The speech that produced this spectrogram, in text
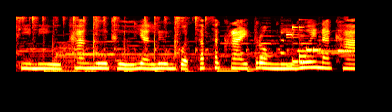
พีนิวทางมือถืออย่าลืมกด Subscribe ตรงนี้ด้วยนะคะ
